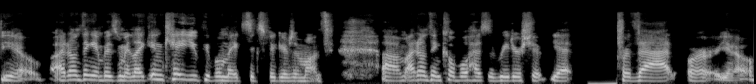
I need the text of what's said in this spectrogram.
you know, I don't think anybody's gonna like in KU people make six figures a month. Um, I don't think Kobo has the readership yet for that or you know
